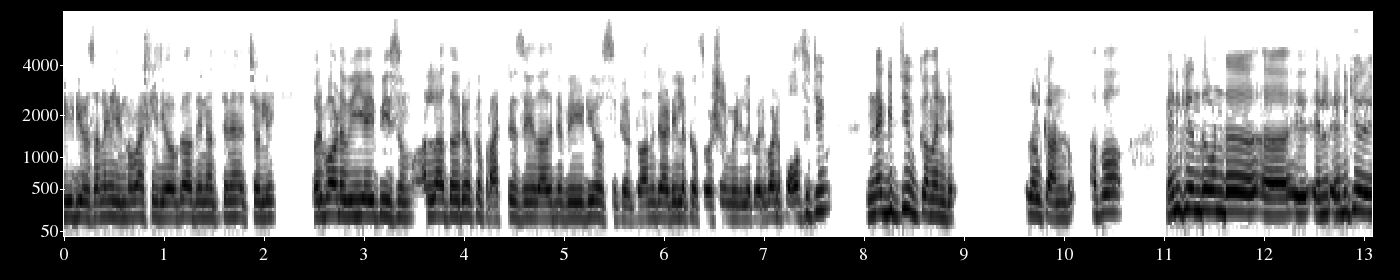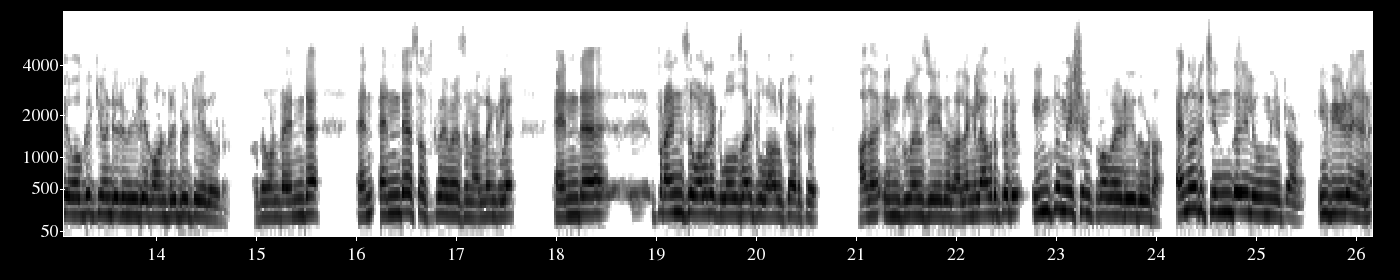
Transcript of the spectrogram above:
വീഡിയോസ് അല്ലെങ്കിൽ ഇന്റർനാഷണൽ യോഗ ദിനത്തിനെ ചൊല്ലി ഒരുപാട് വി ഐ പിസും അല്ലാത്തവരും ഒക്കെ പ്രാക്ടീസ് ചെയ്ത് അതിന്റെ വീഡിയോസ് കേട്ടു അതിന്റെ അടിയിലൊക്കെ സോഷ്യൽ മീഡിയയിലൊക്കെ ഒരുപാട് പോസിറ്റീവ് നെഗറ്റീവ് കമന്റുകൾ കണ്ടു. അപ്പോൾ എനിക്ക് എന്തുകൊണ്ട് എനിക്ക് യോഗയ്ക്ക് വേണ്ടി ഒരു വീഡിയോ കോൺട്രിബ്യൂട്ട് ചെയ്തുകൂടാ? അതുകൊണ്ട് എന്റെ എൻ- എന്റെ സബ്സ്ക്രൈബേഴ്സിന് അല്ലെങ്കിൽ എന്റെ ഫ്രണ്ട്സ് വളരെ ക്ലോസ് ആയിട്ടുള്ള ആൾക്കാർക്ക് അത് ഇൻഫ്ലുവൻസ് ചെയ്തുകൂടാ. അല്ലെങ്കിൽ അവർക്കൊരു ഇൻഫർമേഷൻ പ്രൊവൈഡ് ചെയ്തുകൂടാ എന്നൊരു ചിന്തയിൽ ഊന്നിയിട്ടാണ് ഈ വീഡിയോ ഞാൻ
